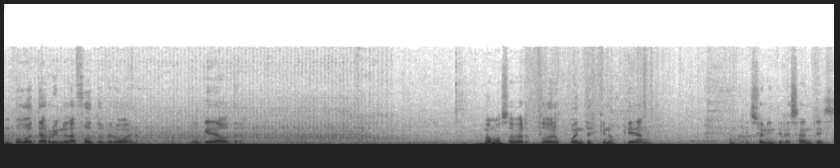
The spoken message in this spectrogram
un poco te arruina la foto, pero bueno, no queda otra. Vamos a ver todos los puentes que nos quedan, que son interesantes.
